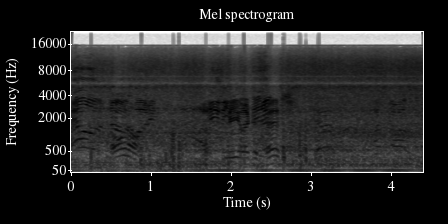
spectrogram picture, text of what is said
Hell of a job, Oh, no. buddy. That's neat like a fish. Watch out.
